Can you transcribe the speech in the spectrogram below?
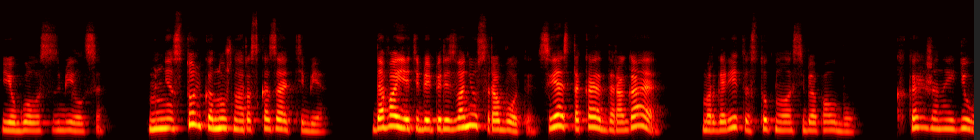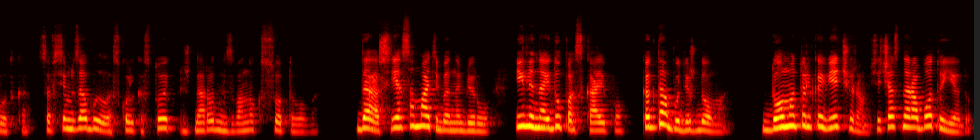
Ее голос сбился. Мне столько нужно рассказать тебе. Давай я тебе перезвоню с работы. Связь такая дорогая. Маргарита стукнула себя по лбу. Какая же она идиотка. Совсем забыла, сколько стоит международный звонок сотового. Даш, я сама тебя наберу. Или найду по скайпу. Когда будешь дома? Дома только вечером. Сейчас на работу еду.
